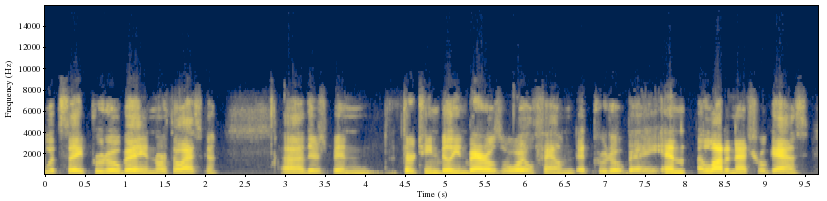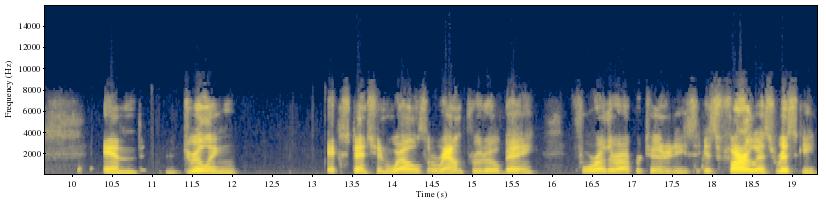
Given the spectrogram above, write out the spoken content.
let's say Prudhoe Bay in North Alaska. Uh, there's been 13 billion barrels of oil found at Prudhoe Bay and a lot of natural gas. And drilling extension wells around Prudhoe Bay for other opportunities is far less risky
